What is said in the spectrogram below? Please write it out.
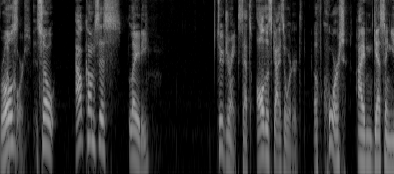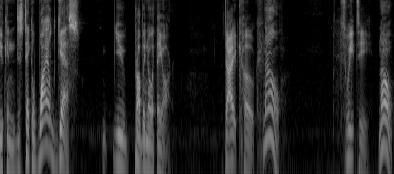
Rolls. course. So, out comes this lady. Two drinks. That's all this guy's ordered. Of course, I'm guessing you can just take a wild guess. You probably know what they are. Diet Coke. No, Sweet tea. no.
